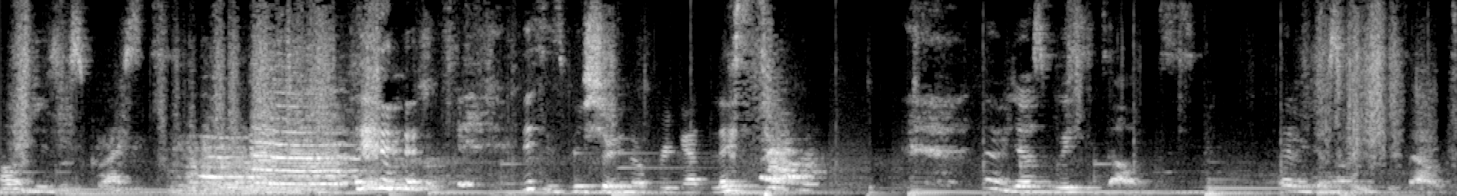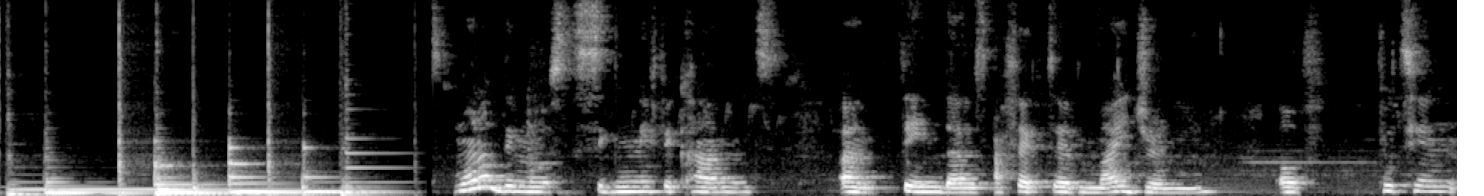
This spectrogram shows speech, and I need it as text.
oh Jesus Christ, this is me showing up regardless. Let me just wait it out. Let me just wait it out. one of the most significant um, thing that's affected my journey of putting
